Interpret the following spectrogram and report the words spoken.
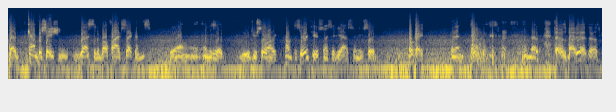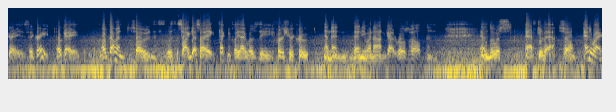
that conversation lasted about five seconds, you know, and he said, would you still want to come to Syracuse? And I said, yes. And he said, okay. And then and that, that was about it. That was great. He said, great. Okay. I'm coming. So, so I guess I technically I was the first recruit, and then then he went on and got Roosevelt and and Louis after that. So anyway,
